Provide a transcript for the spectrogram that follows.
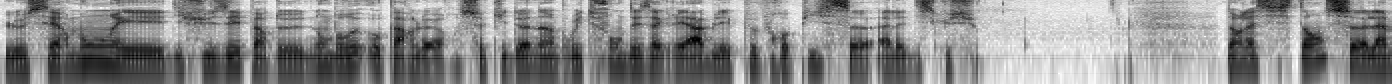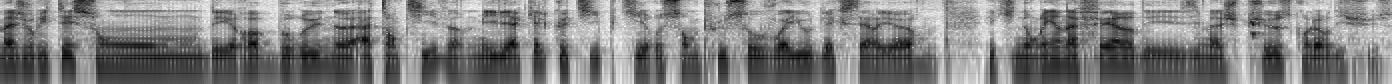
Le sermon est diffusé par de nombreux haut-parleurs, ce qui donne un bruit de fond désagréable et peu propice à la discussion. Dans l'assistance, la majorité sont des robes brunes attentives, mais il y a quelques types qui ressemblent plus aux voyous de l'extérieur et qui n'ont rien à faire des images pieuses qu'on leur diffuse.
